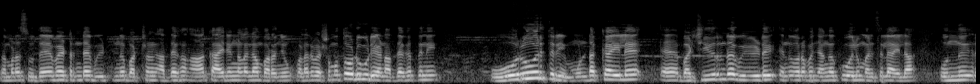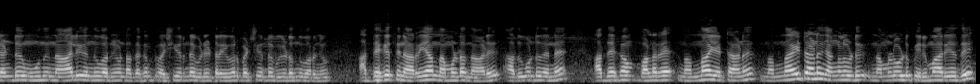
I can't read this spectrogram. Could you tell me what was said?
നമ്മുടെ സുദേവേട്ടന്റെ വീട്ടിൽ നിന്ന് ഭക്ഷണം അദ്ദേഹം ആ കാര്യങ്ങളെല്ലാം പറഞ്ഞു. വളരെ വിഷമത്തോടു കൂടിയാണ് അദ്ദേഹത്തിന് ഓരോരുത്തരെയും മുണ്ടക്കയിലെ ബഷീറിന്റെ വീട് എന്ന് പറഞ്ഞപ്പോൾ ഞങ്ങൾക്ക് പോലും മനസ്സിലായില്ല. ഒന്ന് രണ്ട് മൂന്ന് നാല് എന്ന് പറഞ്ഞുകൊണ്ട് അദ്ദേഹം ബഷീറിന്റെ വീട് ഡ്രൈവർ ബഷീറിന്റെ വീടെന്ന് പറഞ്ഞു. അദ്ദേഹത്തിന് അറിയാം നമ്മുടെ നാട്. അതുകൊണ്ട് തന്നെ അദ്ദേഹം വളരെ നന്നായിട്ടാണ് നന്നായിട്ടാണ് ഞങ്ങളോട് നമ്മളോട് പെരുമാറിയത്.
